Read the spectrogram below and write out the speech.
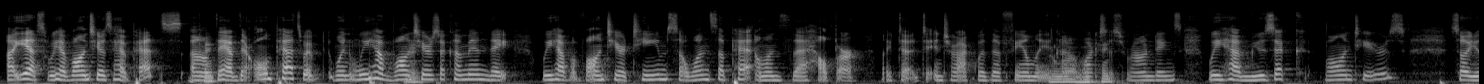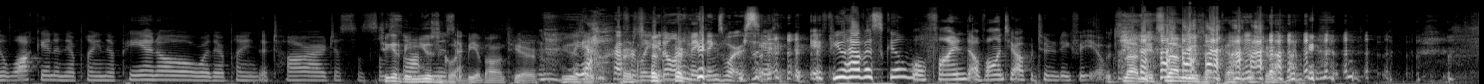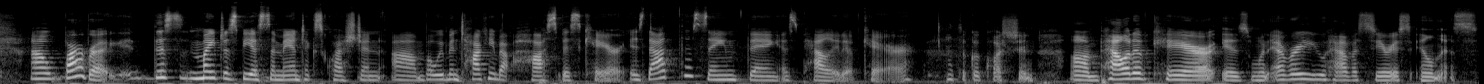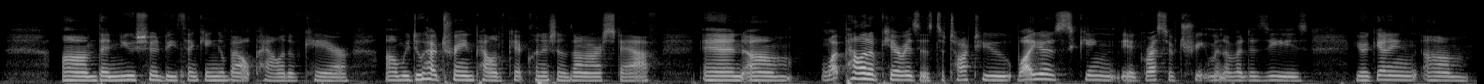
Uh, yes, we have volunteers that have pets. Um, Okay. They have their own pets. We have- When we have volunteers that come in, they we have a volunteer team. So one's the pet and one's the helper, like to, to interact with the family and Oh, kind wow, of watch okay. the surroundings. We have music volunteers. So you'll walk in and they're playing their piano or they're playing guitar. Just some So you got to be musical to be a volunteer. Music Yeah. Preferably, you don't want to make things worse. if you have a skill, we'll find a volunteer opportunity for you. It's not. It's not music. That's for sure. Now, Barbara, this might just be a semantics question, um, but we've been talking about hospice care. Is that the same thing as palliative care? That's a good question. Um, palliative care is whenever you have a serious illness, um, then you should be thinking about palliative care. Um, we do have trained palliative care clinicians on our staff, and um, what palliative care is is to talk to you while you're seeking the aggressive treatment of a disease. You're getting um,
